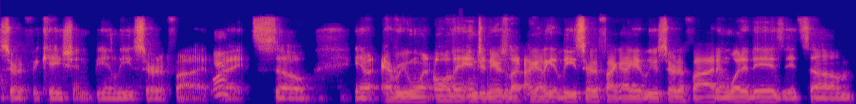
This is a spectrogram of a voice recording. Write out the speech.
certification, being LEED certified, yeah. right? So, you know, everyone, all the engineers are like, I got to get LEED certified, I got to get LEED certified. And what it is, it's, um,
